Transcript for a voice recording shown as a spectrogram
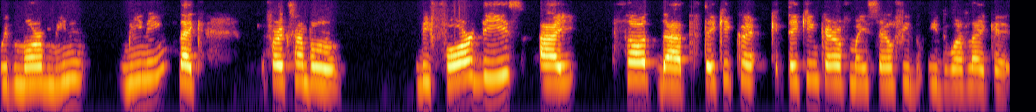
with more mean, meaning. Like, for example, before this, I thought that taking taking care of myself it, it was like a,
